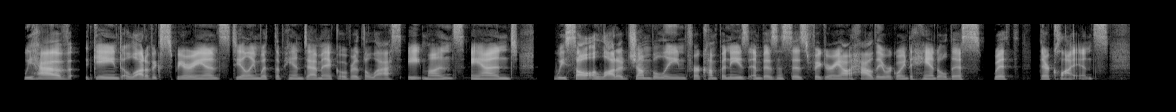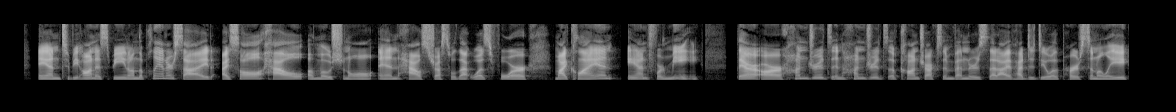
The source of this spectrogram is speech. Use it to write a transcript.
we have gained a lot of experience dealing with the pandemic over the last eight months. And we saw a lot of jumbling for companies and businesses figuring out how they were going to handle this with their clients. And to be honest, being on the planner side, I saw how emotional and how stressful that was for my client and for me there are hundreds and hundreds of contracts and vendors that I've had to deal with personally.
